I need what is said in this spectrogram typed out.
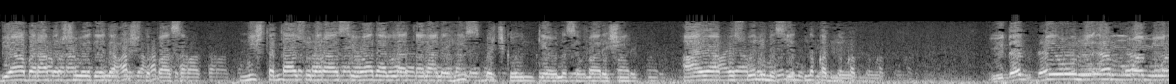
بیا برابر شوی دی د عرش د پاسه. نشته تاسو لرا سوا د الله تعالی نه هیڅ بچکون کې او نه سفارشي آیا پس ولی نصیحت نه قبل يدبر الأمر من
